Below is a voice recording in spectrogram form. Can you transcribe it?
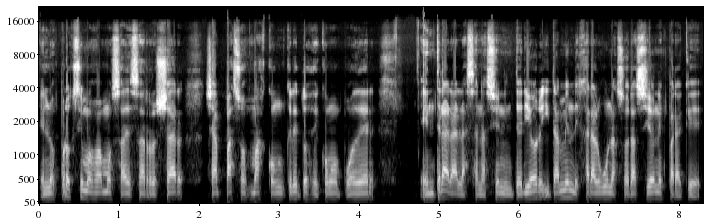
En los próximos vamos a desarrollar ya pasos más concretos de cómo poder entrar a la sanación interior y también dejar algunas oraciones para que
